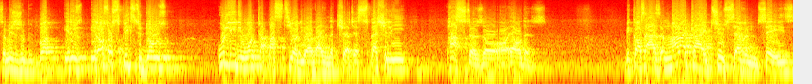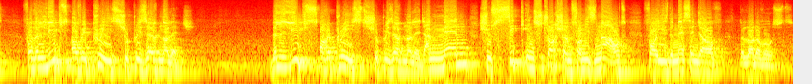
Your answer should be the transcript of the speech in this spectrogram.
but it, is, it also speaks to those who lead in one capacity or the other in the church, especially pastors or, or elders. Because as Malachi 2 7 says, for the lips of a priest should preserve knowledge. The lips of a priest should preserve knowledge, and men should seek instruction from his mouth, for he is the messenger of the Lord of hosts.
